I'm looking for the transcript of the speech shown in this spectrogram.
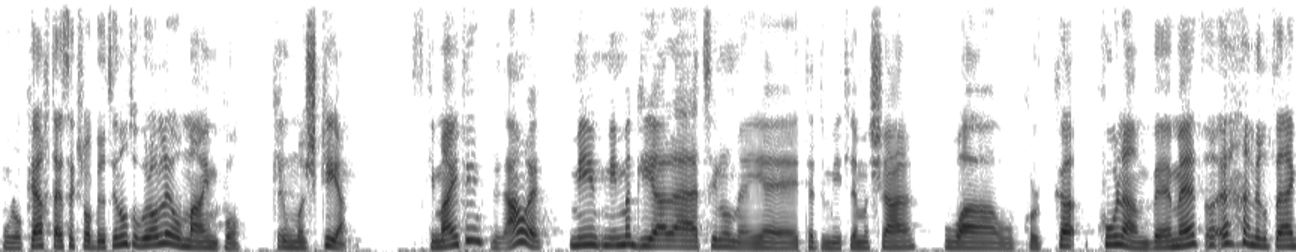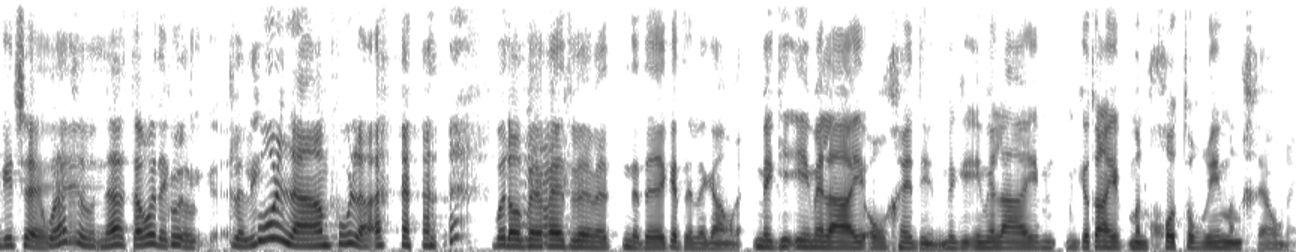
הוא לוקח את העסק שלו ברצינות, הוא לא ליומיים פה, כי הוא משקיע. מסכימה איתי? לגמרי. מי, מי מגיע לצילומי אה, תדמית למשל? וואו, כל כך, כולם, באמת, אני רוצה להגיד ש... כולם יותר מדי כללי. כולם, כולם. לא, באמת, באמת, נדייק את זה לגמרי. מגיעים אליי עורכי דין, מגיעים אליי, מגיעות אליי מנחות הורים, מנחי הורים.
